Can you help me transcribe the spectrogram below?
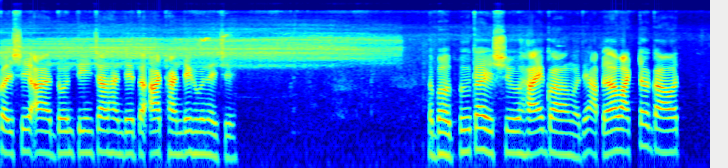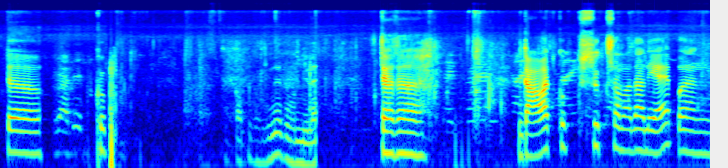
कळशी आ- दोन तीन चार हांडे तर आठ हांडे घेऊन यायचे. तर भरपूर काय इश्यू आहे गावामध्ये. आपल्याला वाटतं गावात खूप तर गावात खूप सुख समाधानी आहे पण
